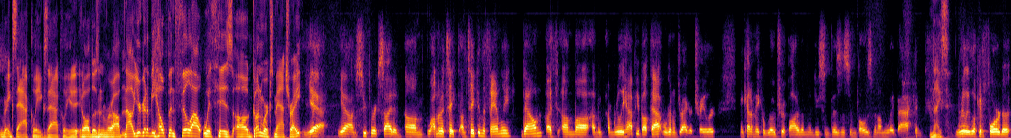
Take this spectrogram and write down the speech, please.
Exactly, exactly. It, it all doesn't rob. Now you're going to be helping Phil out with his uh, Gunwerks match, right? Yeah, yeah, I'm super excited. Um, well, I'm gonna take. I'm taking the family down. I th- I'm. Uh, I'm. I'm really happy about that. We're gonna drag our trailer and kind of make a road trip out of them I'm do some business in Bozeman on the way back, and Nice. really looking forward to,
